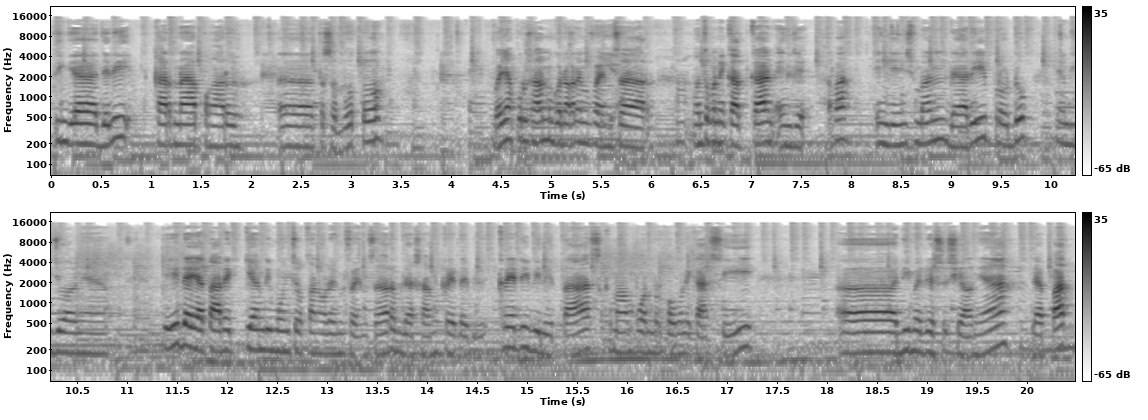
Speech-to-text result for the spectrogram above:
tinggi eh, jadi karena pengaruh eh, tersebut tuh banyak perusahaan menggunakan influencer untuk meningkatkan enje- apa engagement dari produk yang dijualnya jadi daya tarik yang dimunculkan oleh influencer berdasarkan kredibil- kredibilitas kemampuan berkomunikasi eh, di media sosialnya dapat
